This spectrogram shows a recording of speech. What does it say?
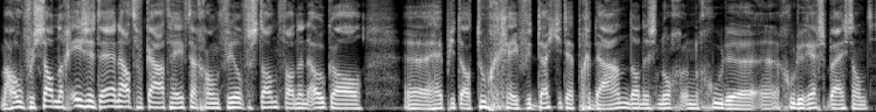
Maar hoe verstandig is het? Hè? Een advocaat heeft daar gewoon veel verstand van. En ook al uh, heb je het al toegegeven dat je het hebt gedaan, dan is nog een goede, goede rechtsbijstand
